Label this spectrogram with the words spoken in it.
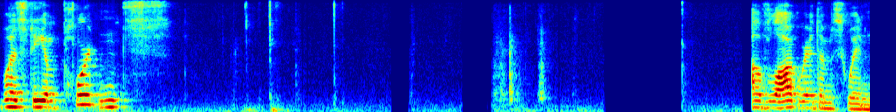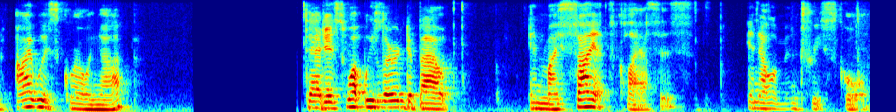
was the importance of logarithms when I was growing up. That is what we learned about in my science classes in elementary school.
